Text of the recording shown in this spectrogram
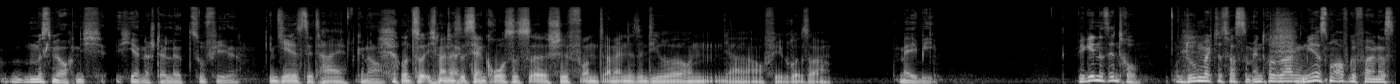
müssen wir auch nicht hier an der Stelle zu viel. In jedes Detail. Genau. Und so, ich meine, das ist ja ein großes äh, Schiff und am Ende sind die Röhren ja auch viel größer. Maybe. Wir gehen ins Intro. Und du möchtest was zum Intro sagen? Mir ist nur aufgefallen, dass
